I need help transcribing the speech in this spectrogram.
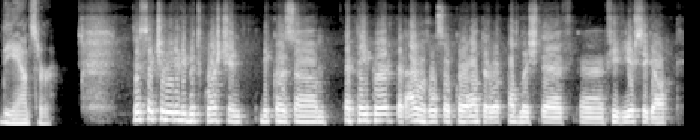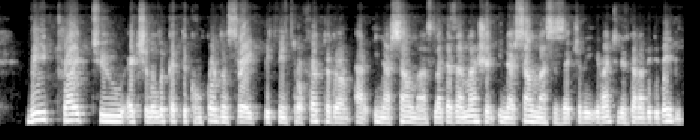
the answer. That's actually a really good question because um, a paper that I was also co-author was published uh, uh, a few years ago. We tried to actually look at the concordance rate between trophectoderm and inner cell mass. Like as I mentioned, inner cell mass is actually eventually is going to be the baby,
